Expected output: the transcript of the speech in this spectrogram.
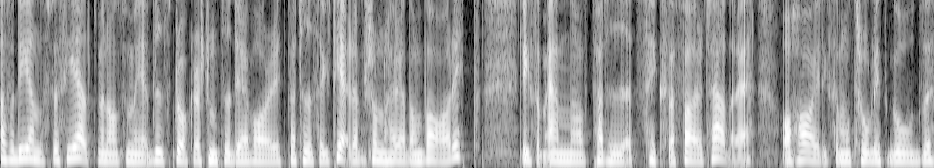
Alltså det är ändå speciellt med någon som är, blir språkrör som tidigare varit partisekreterare. Den personen har redan varit liksom en av partiets högsta företrädare och har ju liksom otroligt god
